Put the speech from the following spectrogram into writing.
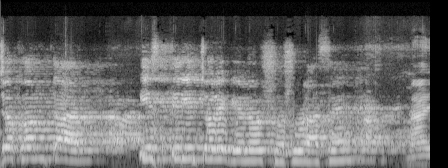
যখন তার স্ত্রী চলে গেল শ্বশুর আছে? নাই।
